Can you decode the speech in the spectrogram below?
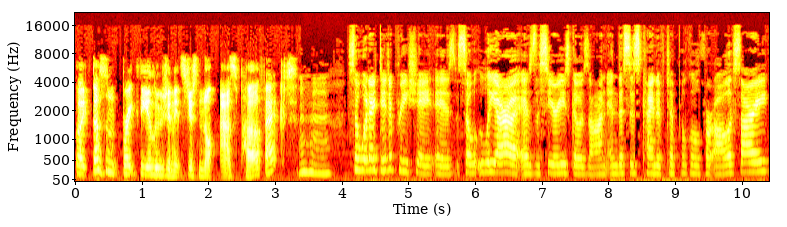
like doesn't break the illusion. It's just not as perfect. Mm-hmm. So what I did appreciate is so Liara as the series goes on, and this is kind of typical for all Asari,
